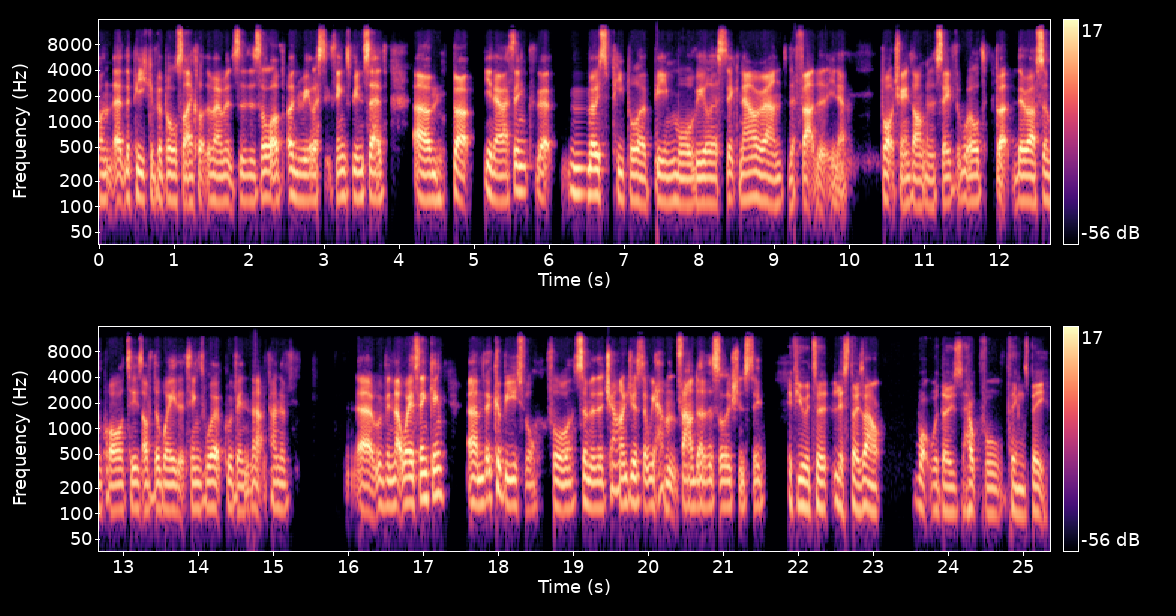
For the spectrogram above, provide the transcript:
on at the peak of a bull cycle at the moment so there's a lot of unrealistic things being said um, but you know i think that most people are being more realistic now around the fact that you know blockchains aren't going to save the world but there are some qualities of the way that things work within that kind of uh, within that way of thinking um, that could be useful for some of the challenges that we haven't found other solutions to. If you were to list those out, what would those helpful things be?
